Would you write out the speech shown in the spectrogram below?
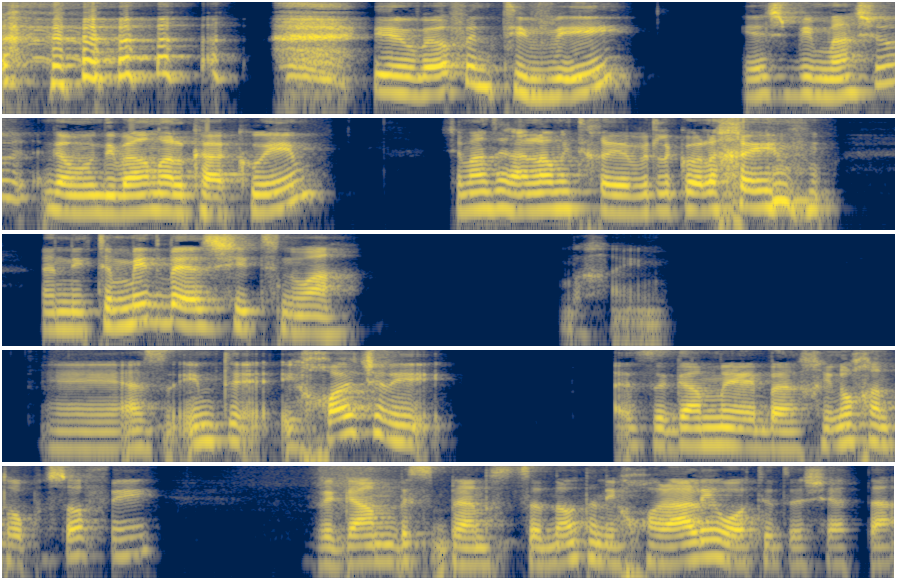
כאילו, באופן טבעי, יש בי משהו, גם דיברנו על קעקועים, שאמרתי לה, אני לא מתחייבת לכל החיים. אני תמיד באיזושהי תנועה בחיים. אה, אז אם, ת... יכול להיות שאני, זה גם אה, בחינוך האנתרופוסופי, וגם בסדנות אני יכולה לראות את זה שאתה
